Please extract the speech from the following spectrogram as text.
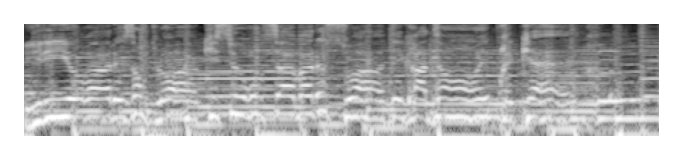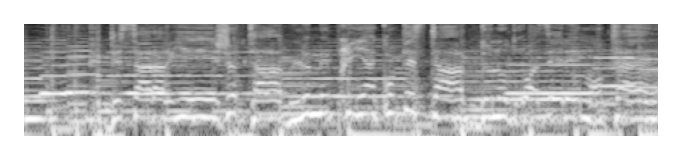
Il y aura des emplois qui seront, ça va de soi, dégradants et précaires. Des salariés jetables, le mépris incontestable de nos droits élémentaires.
